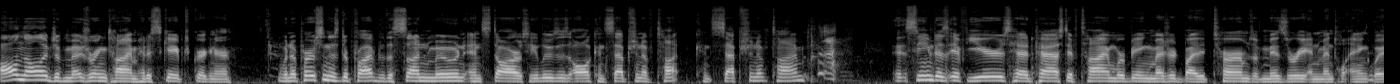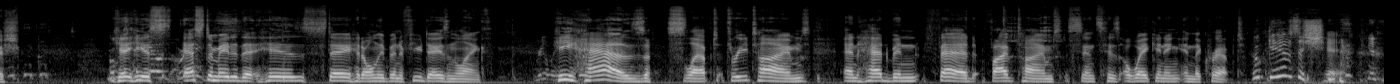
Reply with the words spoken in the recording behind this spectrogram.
All knowledge of measuring time had escaped Grigner. When a person is deprived of the sun, moon, and stars, he loses all conception of time. Conception of time. It seemed as if years had passed if time were being measured by the terms of misery and mental anguish. Yet he es- estimated that his stay had only been a few days in length. He has slept three times and had been fed five times since his awakening in the crypt. Who gives a shit?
